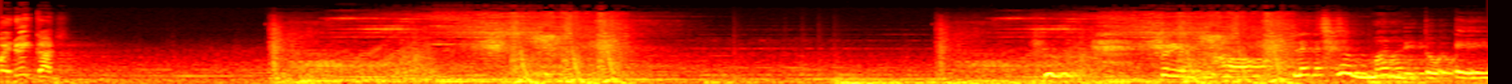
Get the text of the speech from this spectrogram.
ปด้วยกัน เตรียมพร้อมและเชื่อมั่นในตัวเอง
